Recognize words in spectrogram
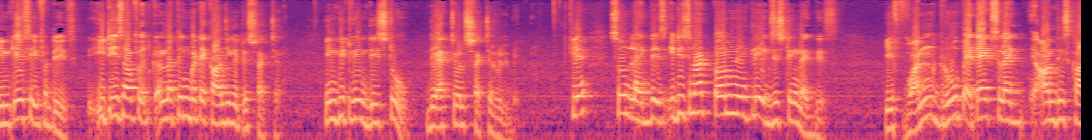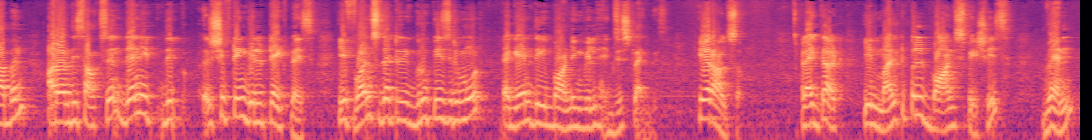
in case if it is it is of nothing but a conjugative structure. In between these two the actual structure will be. Clear? So like this it is not permanently existing like this. If one group attacks like on this carbon or on this oxygen then it the shifting will take place. If once that group is removed again the bonding will exist like this. Here also like that in multiple bond species when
